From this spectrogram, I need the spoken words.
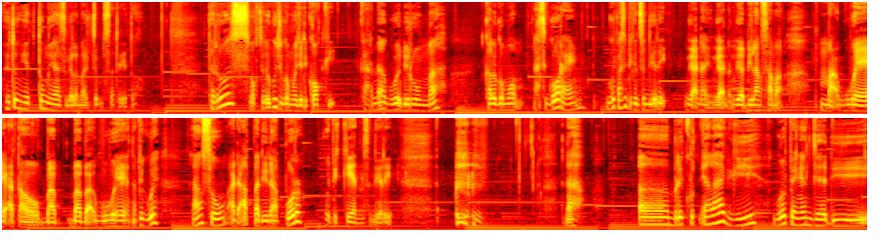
oh, itu ngitung ya segala macam seperti itu. Terus waktu itu gue juga mau jadi koki karena gue di rumah kalau gue mau nasi goreng gue pasti bikin sendiri. Nggak nggak nggak bilang sama emak gue atau bab babak gue tapi gue langsung ada apa di dapur gue bikin sendiri. Nah uh, berikutnya lagi gue pengen jadi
